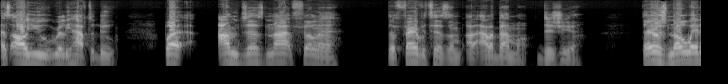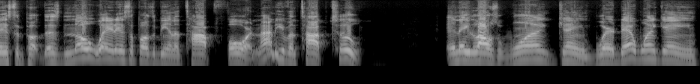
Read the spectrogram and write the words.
that's all you really have to do. But I'm just not feeling the favoritism of Alabama this year. There is no way they supposed. There's no way they're supposed to be in the top four, not even top two. and they lost one game. Where that one game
